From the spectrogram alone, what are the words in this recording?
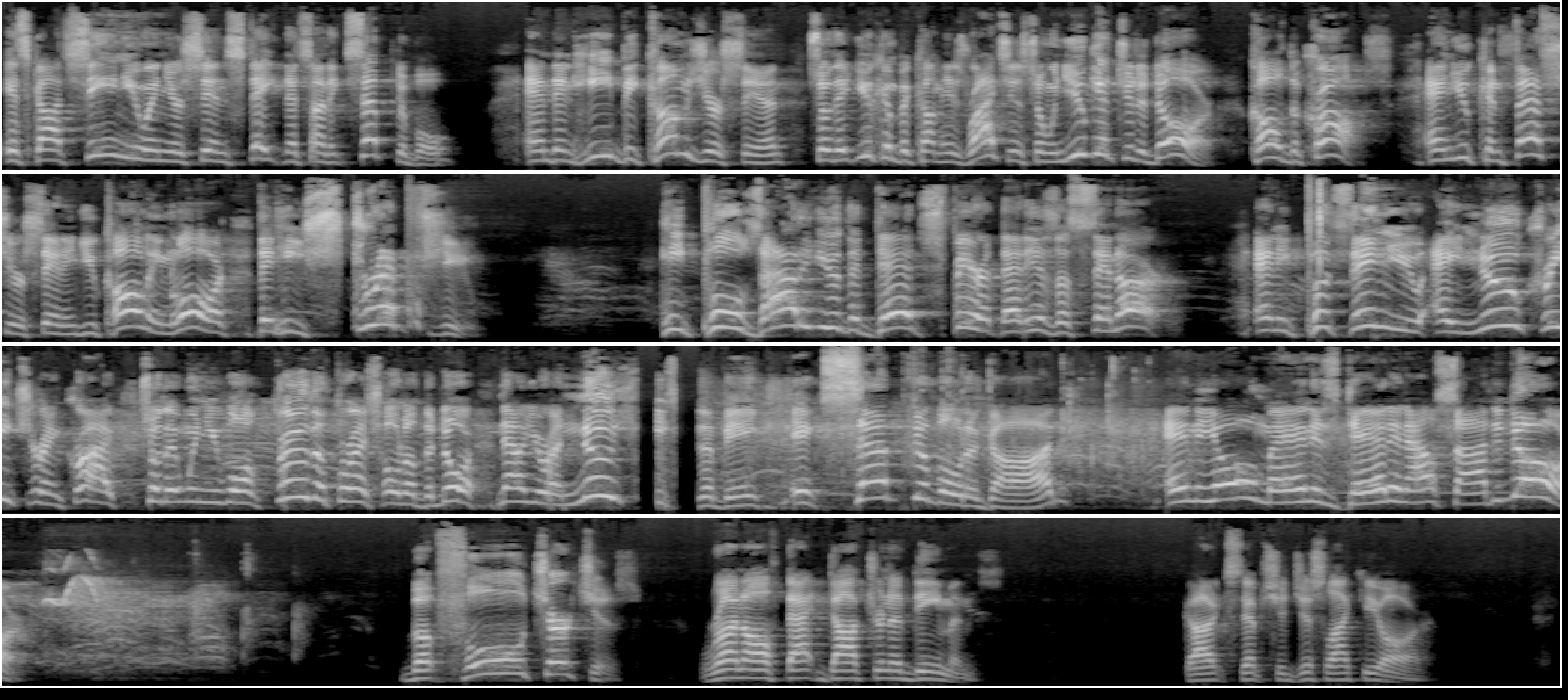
It's God seeing you in your sin state that's unacceptable, and then He becomes your sin so that you can become His righteousness. So when you get to the door called the cross and you confess your sin and you call Him Lord, then He strips you. He pulls out of you the dead spirit that is a sinner and he puts in you a new creature in Christ so that when you walk through the threshold of the door, now you're a new species of being acceptable to God, and the old man is dead and outside the door. But full churches run off that doctrine of demons. God accepts you just like you are.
